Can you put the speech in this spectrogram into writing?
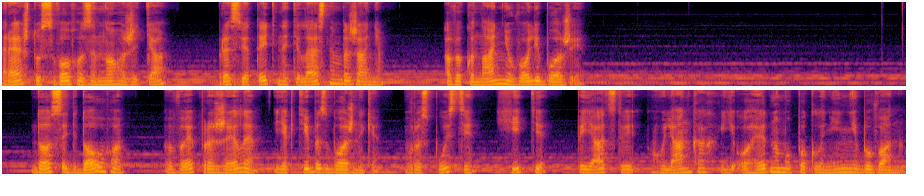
решту свого земного життя присвятить не тілесним бажанням, а виконанню волі Божої. Досить довго ви прожили, як ті безбожники, в розпусті, хітті, пияцтві, гулянках й огидному поклонінні буванам.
